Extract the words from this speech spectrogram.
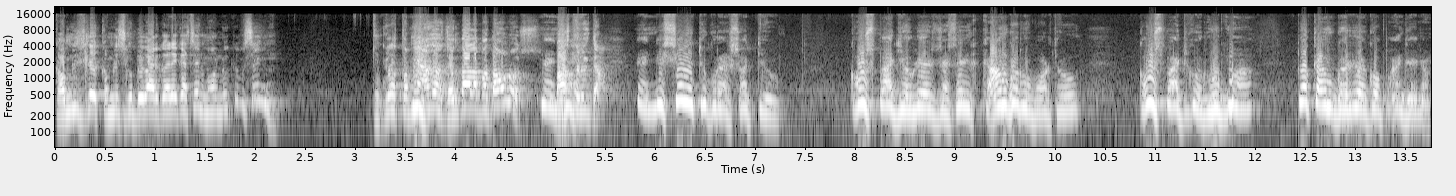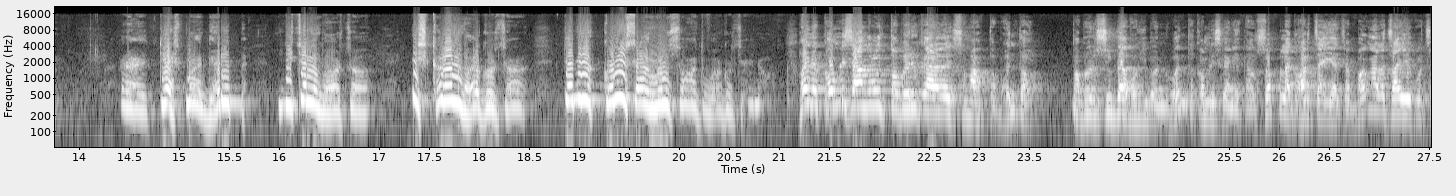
कम्युनिस्टले कम्युनिस्टको व्यवहार गरेका छन् मोहन विक्रम सिंह। त्यो कुरा तपाईँ आज जनतालाई बताउनुहोस् नहीं, वास्तविकता। निश्चय त्यो कुरा सत्य हो। कम्युनिस्ट पार्टीहरूले जसरी काम गर्नु पर्थ्यो कम्युनिस्ट पार्टीको रूपमा त्यो काम गरिरहेको पाइँदैन। र त्यसमा धेरै विचलन भएको छ स्खलन भएको छ त्यहाँदेखि कम्युनिस्ट आन्दोलन समाप्त भएको छैन। होइन कम्युनिस्ट आन्दोलन तपाईँहरू कारणले समाप्त भयो नि त। तपाईँहरू सुविधाभोगी बन्नुभयो नि त कम्युनिस्टका नेताहरू। सबैलाई घर चाहिएको छ बङ्गाला चाहिएको छ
